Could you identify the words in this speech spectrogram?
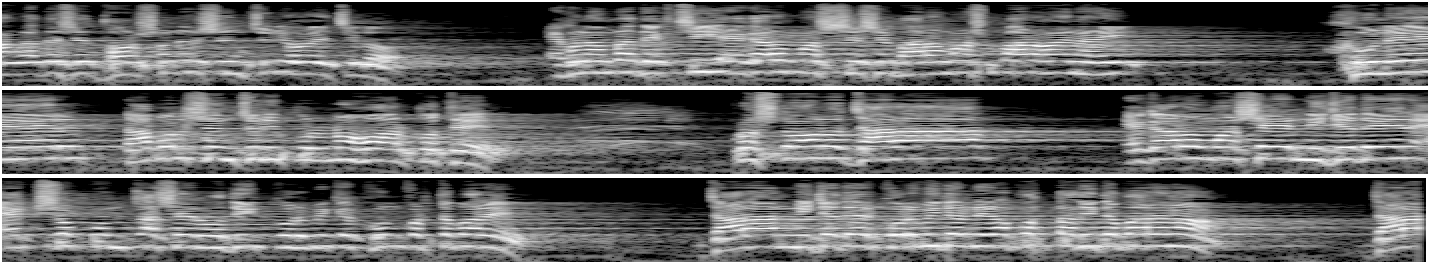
বাংলাদেশে ধর্ষণের সেঞ্চুরি হয়েছিল। এখন আমরা দেখছি এগারো মাস শেষে বারো মাস পার হয় নাই। খুনের ডাবল সেঞ্চুরি পূর্ণ হওয়ার পথে। প্রশ্ন হলো, যারা এগারো মাসে নিজেদের একশো পঞ্চাশের অধিক কর্মীকে খুন করতে পারে। যারা নিজেদের কর্মীদের নিরাপত্তা দিতে পারে না, যারা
